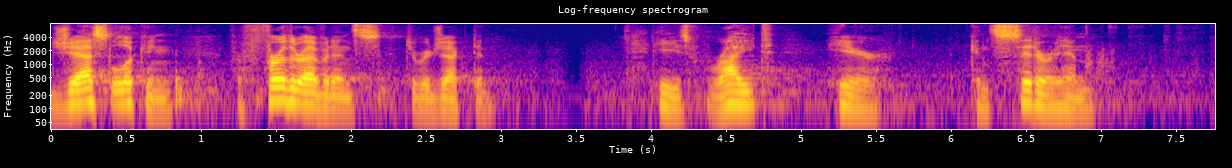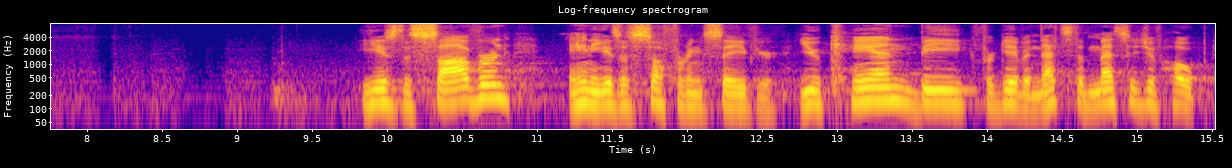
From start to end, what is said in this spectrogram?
just looking for further evidence to reject Him. He's right here. Consider Him. He is the sovereign and He is a suffering Savior. You can be forgiven. That's the message of hope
